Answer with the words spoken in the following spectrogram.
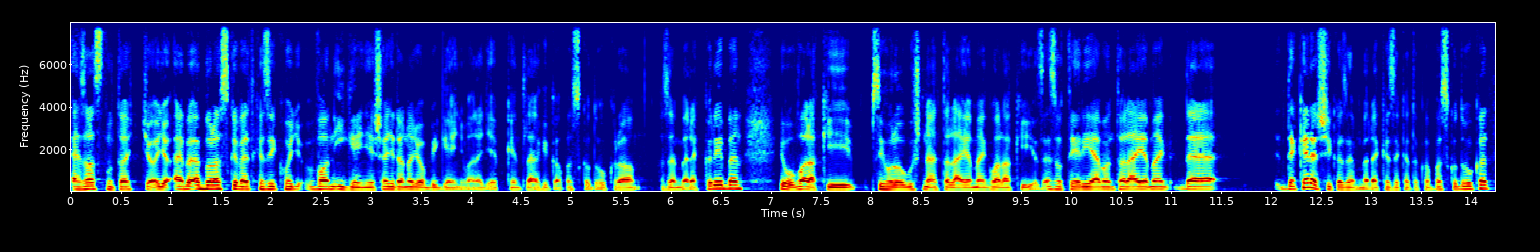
ez azt mutatja, hogy ebből az következik, hogy van igény, és egyre nagyobb igény van egyébként lelki kapaszkodókra az emberek körében. Jó, valaki pszichológusnál találja meg, valaki az ezotériában találja meg, de de keresik az emberek ezeket a kapaszkodókat,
